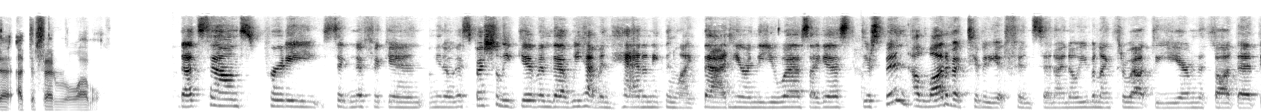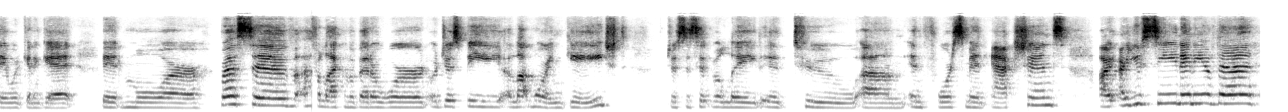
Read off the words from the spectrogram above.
at, at the federal level. That sounds pretty significant, you know, especially given that we haven't had anything like that here in the US. I guess there's been a lot of activity at FinCEN. I know even like throughout the year, and the thought that they were going to get a bit more aggressive, for lack of a better word, or just be a lot more engaged just as it related to um, enforcement actions. Are, are you seeing any of that?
